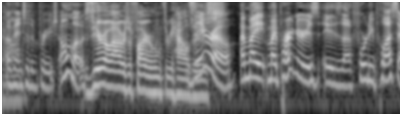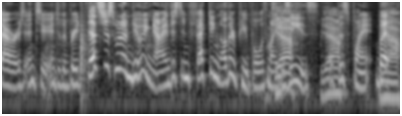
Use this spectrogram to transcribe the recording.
Oh of Into the Breach. Almost Zero hours of Fire Emblem Three Houses. Zero. Uh, my my partner is is uh, 40 plus hours into into the breach. That's just what I'm doing now. I'm just infecting other people with my Yeah. disease Yeah. at this point. But Yeah.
